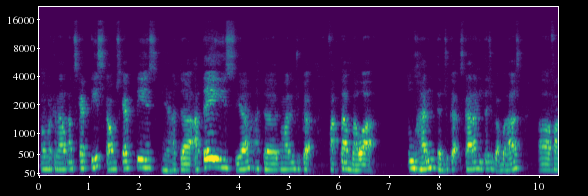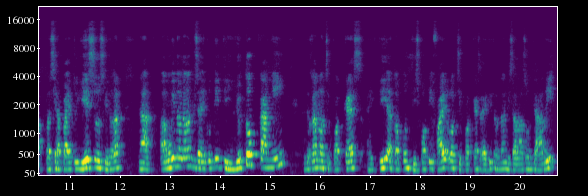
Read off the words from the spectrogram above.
memperkenalkan skeptis kaum skeptis Ya. ada ateis ya ada kemarin juga fakta bahwa Tuhan dan juga sekarang kita juga bahas uh, fakta siapa itu Yesus gitu kan nah uh, mungkin teman-teman bisa ikuti di YouTube kami itu kan Logic Podcast ID ataupun di Spotify Logic Podcast ID teman-teman bisa langsung cari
